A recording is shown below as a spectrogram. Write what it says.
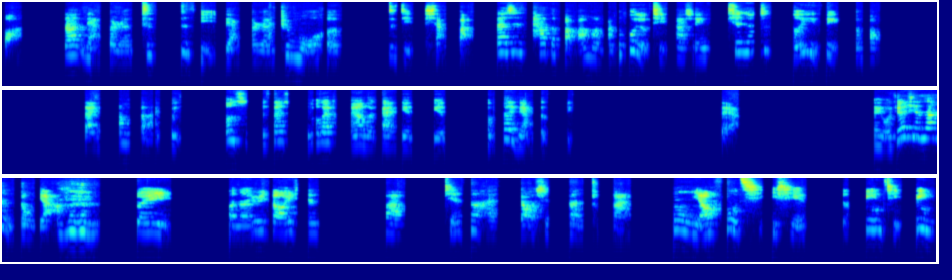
话，那两个人是自己两个人去磨合自己的想法。但是他的爸爸妈妈如果有其他声音，先生是可以自己跟爸爸在他们本来会。二十年、三十年都在同样的概念里面，可不可以两个？对，我觉得先生很重要，所以可能遇到一些话，先生还是要先站出来，嗯，你要负起一些的，并且并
